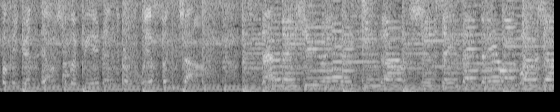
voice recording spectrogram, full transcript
不可原谅，输给别人，我要算账。大胆虚伪的警告，是谁在对我咆哮？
